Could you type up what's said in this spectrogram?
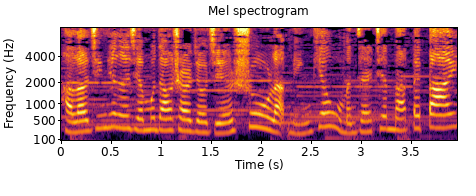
好了，今天的节目到这儿就结束了，明天我们再见吧，拜拜。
